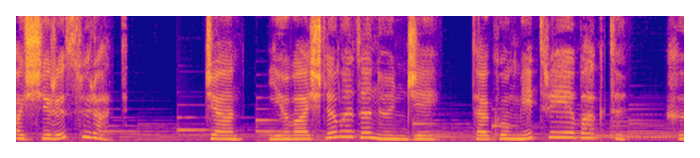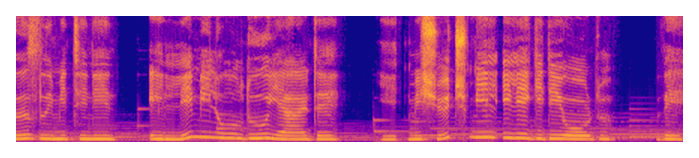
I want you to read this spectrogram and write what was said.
aşırı sürat. Can yavaşlamadan önce takometreye baktı. Hız limitinin 50 mil olduğu yerde 73 mil ile gidiyordu ve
